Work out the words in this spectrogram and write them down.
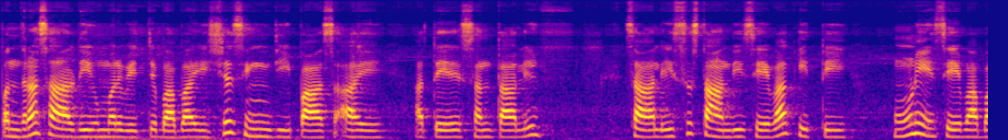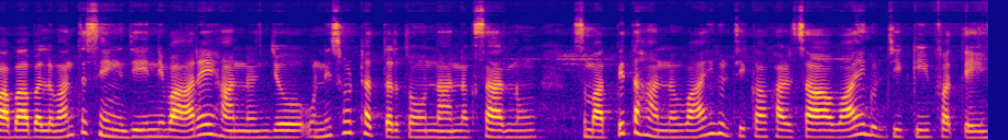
15 ਸਾਲ ਦੀ ਉਮਰ ਵਿੱਚ ਬਾਬਾ ਈਸ਼ਰ ਸਿੰਘ ਜੀ ਪਾਸ ਆਏ ਅਤੇ 47 ਸਾਲ ਇਸ ਸਥਾਨ ਦੀ ਸੇਵਾ ਕੀਤੀ। ਹੁਣ ਇਹ ਸੇਵਾ ਬਾਬਾ ਬਲਵੰਤ ਸਿੰਘ ਜੀ ਨਿਭਾ ਰਹੇ ਹਨ, ਜੋ 1978 ਤੋਂ ਨਾਨਕਸਰ ਨੂੰ ਸਮਰਪਿਤ ਹਨ। ਵਾਹਿਗੁਰੂ ਜੀ ਕਾ ਖਾਲਸਾ, ਵਾਹਿਗੁਰੂ ਜੀ ਕੀ ਫਤਿਹ।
